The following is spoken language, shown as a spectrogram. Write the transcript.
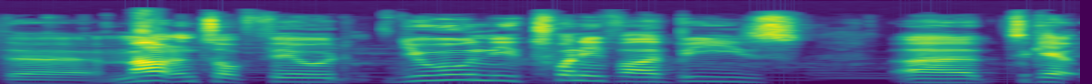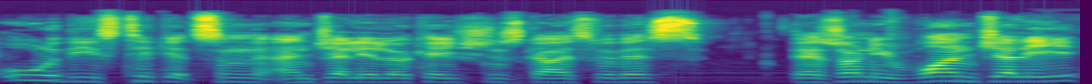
the mountaintop field. You will need 25 bees uh, to get all of these tickets and, and, jelly locations, guys, for this. There's only one jelly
